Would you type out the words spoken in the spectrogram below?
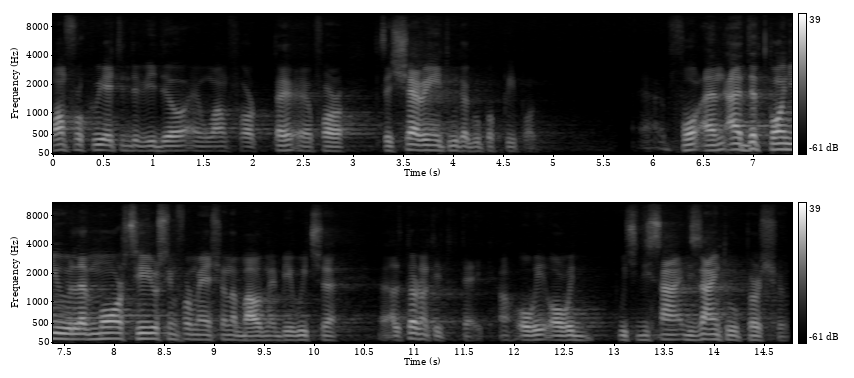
one for creating the video and one for, uh, for say, sharing it with a group of people. For, and at that point, you will have more serious information about maybe which uh, alternative to take uh, or, we, or we, which design, design to pursue.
